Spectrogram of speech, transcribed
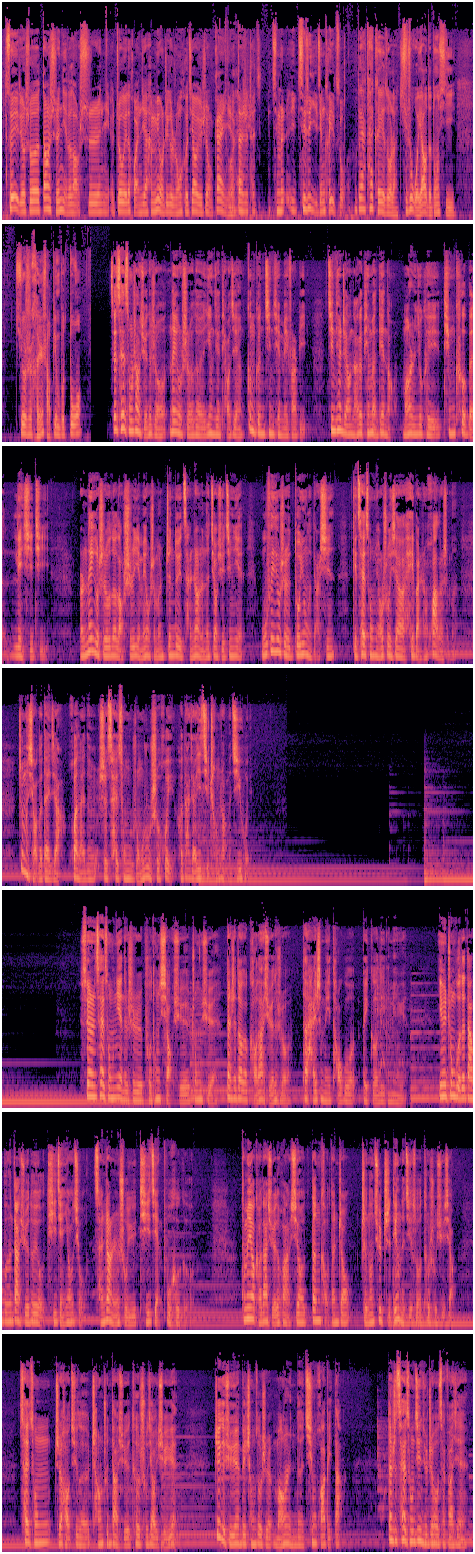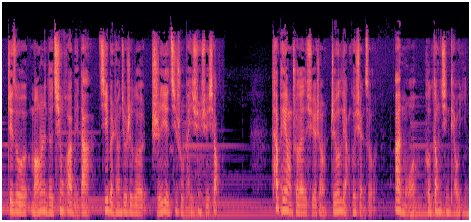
所以就说，当时你的老师，你周围的环境还没有这个融合教育这种概念，但是他基本其实已经可以做。对啊，他可以做了。其实我要的东西就是很少，并不多。在蔡聪上学的时候，那个时候的硬件条件更跟今天没法比。今天只要拿个平板电脑，盲人就可以听课本练习题，而那个时候的老师也没有什么针对残障人的教学经验，无非就是多用了点心，给蔡聪描述一下黑板上画了什么。这么小的代价换来的是蔡聪融入社会和大家一起成长的机会。虽然蔡聪念的是普通小学、中学，但是到了考大学的时候。他还是没逃过被隔离的命运，因为中国的大部分大学都有体检要求，残障人属于体检不合格。他们要考大学的话，需要单考单招，只能去指定的几所特殊学校。蔡聪只好去了长春大学特殊教育学院，这个学院被称作是盲人的清华北大。但是蔡聪进去之后才发现，这座盲人的清华北大基本上就是个职业技术培训学校，他培养出来的学生只有两个选择。按摩和钢琴调音。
